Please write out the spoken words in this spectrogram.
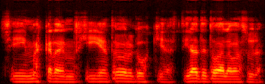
Sí, máscara de energía, todo lo que vos quieras. Tírate toda la basura.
